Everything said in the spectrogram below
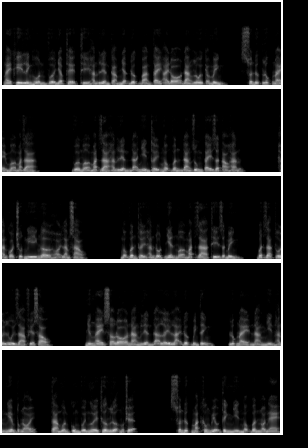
ngay khi linh hồn vừa nhập thể thì hắn liền cảm nhận được bàn tay ai đó đang lôi kéo mình, xuân đức lúc này mở mắt ra. Vừa mở mắt ra hắn liền đã nhìn thấy mậu vân đang dùng tay giật áo hắn. Hắn có chút nghi ngờ hỏi làm sao? Mậu vân thấy hắn đột nhiên mở mắt ra thì giật mình, bất giác thối lùi ra phía sau. Nhưng ngay sau đó nàng liền đã lấy lại được bình tĩnh, lúc này nàng nhìn hắn nghiêm túc nói, ta muốn cùng với ngươi thương lượng một chuyện. Xuân đức mặt không biểu tình nhìn mậu vân nói nghe.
